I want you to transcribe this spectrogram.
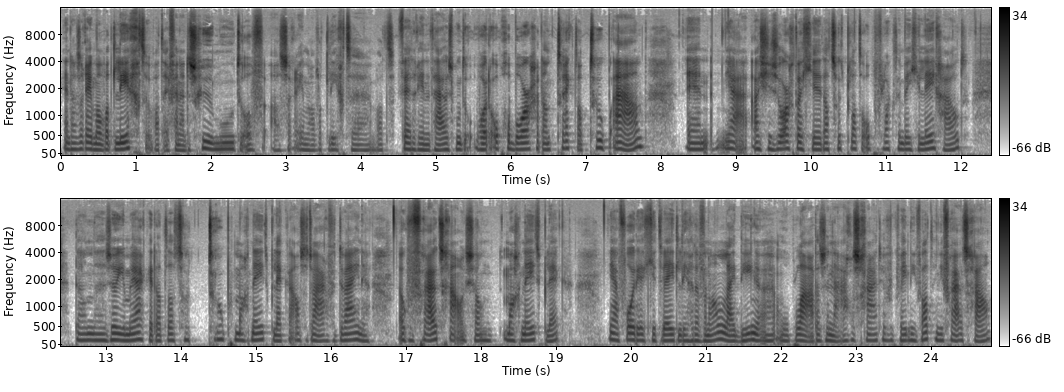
En als er eenmaal wat ligt, wat even naar de schuur moet... of als er eenmaal wat ligt eh, wat verder in het huis moet worden opgeborgen... dan trekt dat troep aan. En ja, als je zorgt dat je dat soort platte oppervlakte een beetje leeg houdt... dan eh, zul je merken dat dat soort troep magneetplekken als het ware verdwijnen. Ook een fruitschaal is zo'n magneetplek. ja, voordat je het weet liggen er van allerlei dingen op laders en nagelschaartje of ik weet niet wat in die fruitschaal.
